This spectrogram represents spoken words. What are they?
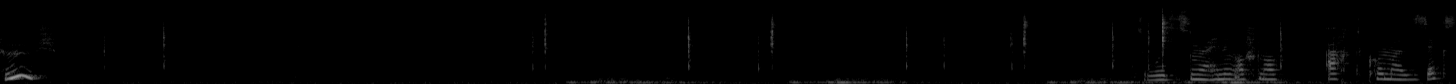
Tschüss. So, jetzt ist unser Henning auch schon auf 8,6.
